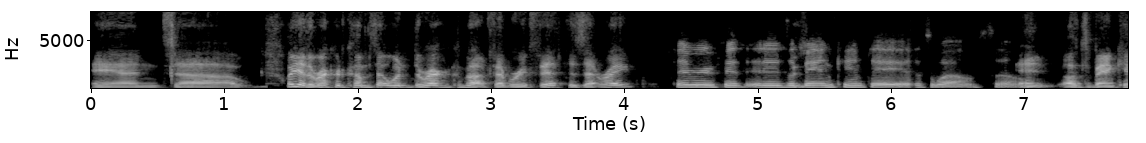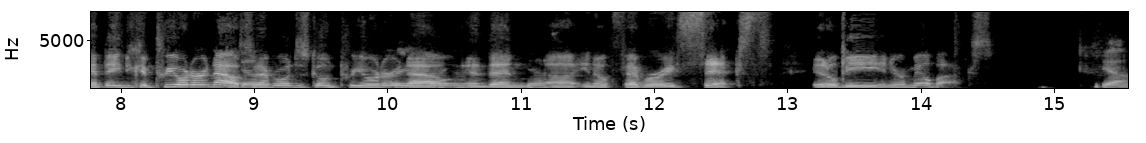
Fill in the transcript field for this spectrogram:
And uh, oh yeah, the record comes out when the record comes out February fifth. Is that right? February 5th, it is a Bandcamp day as well. So, And oh, it's a Bandcamp day, and you can pre-order it now. So everyone just go and pre-order it Pre-order now, it. and then Yeah. uh, you know February sixth, it'll be in your mailbox. Yeah,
